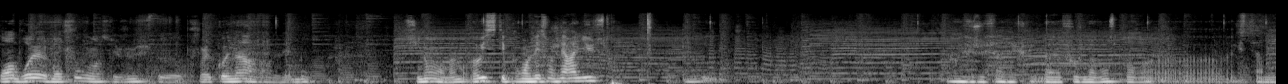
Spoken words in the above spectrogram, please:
Bon, après, je m'en fous, hein, c'est juste euh, pour faire le connard, hein, mais bon. Sinon, maman... Ah oui, c'était pour enlever son général illustre. Oui. Qu'est-ce que je vais faire avec lui Bah, faut que je m'avance pour euh, exterminer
